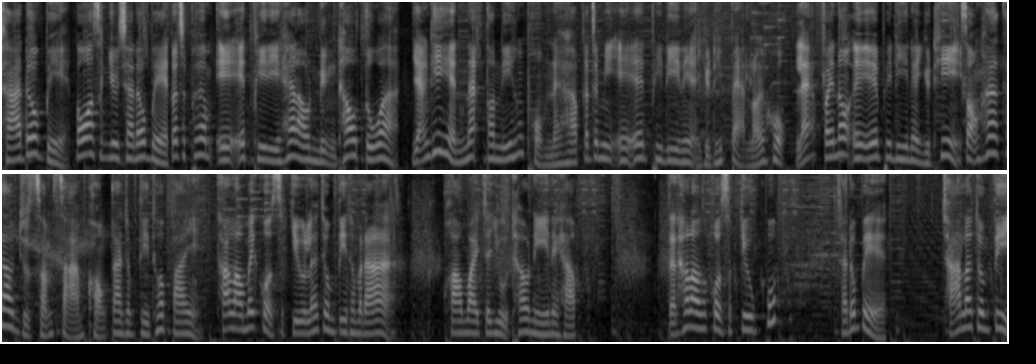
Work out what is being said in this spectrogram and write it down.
Shadow b a s e เพราะว่าสกิล Shadow b a s e ก็จะเพิ่ม ASPD ให้เรา 1 เท่าตัว อย่างที่เห็นนะตอนนี้ของผมนะครับ ก็จะมี ASPD เนี่ยอยู่ที่ 806 และ Final ASPD เนี่ยอยู่ที่ 259.33 ของการโจมตีทั่วไป ถ้าเราไม่กดสกิลและโจมตีธรรมดาความไวจะอยู่เท่านี้นะครับ แต่ถ้าเรากดสกิลปุ๊บ Shadow b a s e ชาร์จแล้วโจมตี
